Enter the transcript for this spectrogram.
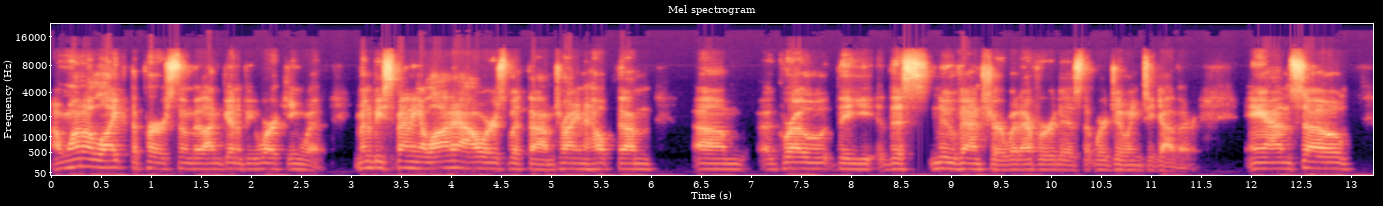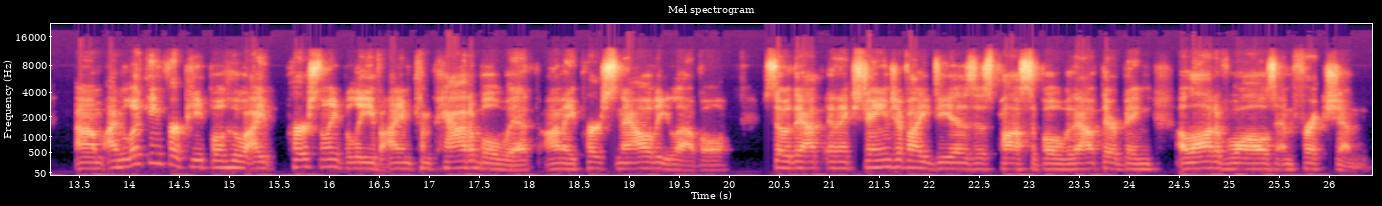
I want to like the person that I'm going to be working with. I'm going to be spending a lot of hours with them, trying to help them um, uh, grow the this new venture, whatever it is that we're doing together. And so um, I'm looking for people who I personally believe I am compatible with on a personality level so that an exchange of ideas is possible without there being a lot of walls and friction.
